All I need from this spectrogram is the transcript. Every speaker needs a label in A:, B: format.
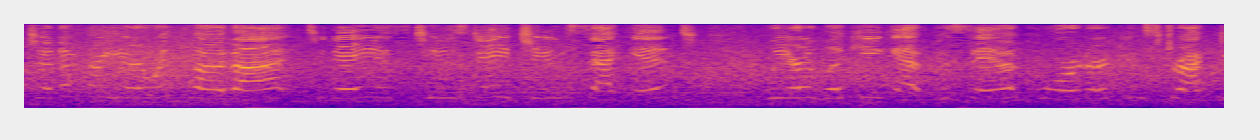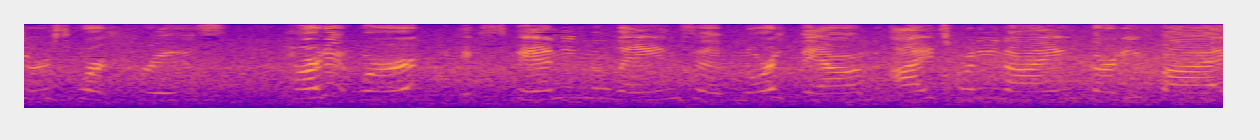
A: Jennifer here with MoDOT. Today is Tuesday, June 2nd. We are looking at Paseo Corridor Constructors Work Crews. Hard at work, expanding the lanes of northbound I-29, 35,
